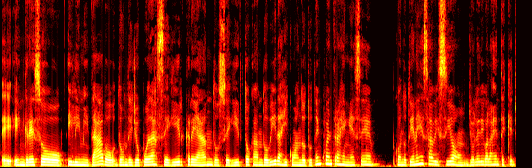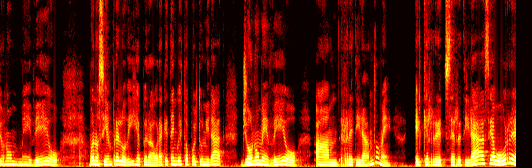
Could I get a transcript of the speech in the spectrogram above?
eh, ingreso ilimitado donde yo pueda seguir creando, seguir tocando vidas. Y cuando tú te encuentras en ese, cuando tienes esa visión, yo le digo a la gente, es que yo no me veo, bueno, siempre lo dije, pero ahora que tengo esta oportunidad, yo no me veo retirándome el que se retira se aburre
